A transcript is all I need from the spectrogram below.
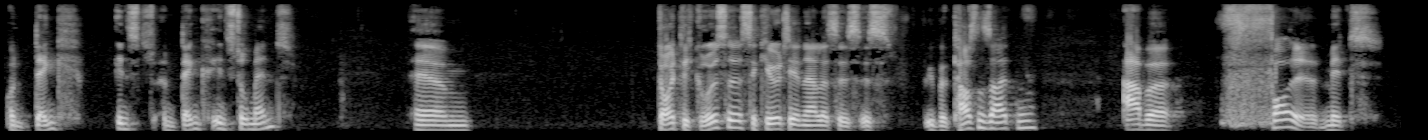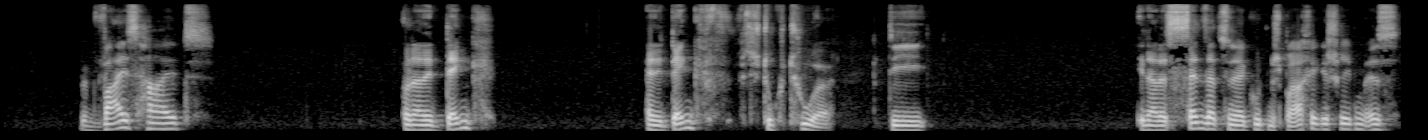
und Denkinst Denkinstrument. Ähm, deutlich größer. Security Analysis ist über 1000 Seiten, aber voll mit Weisheit und eine Denk, eine Denkstruktur, die in einer sensationell guten Sprache geschrieben ist,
